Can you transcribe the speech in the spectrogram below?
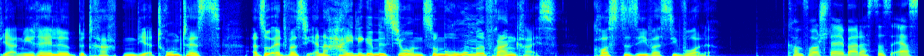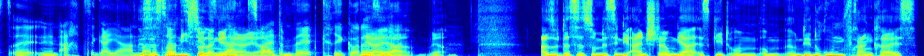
Die Admiräle betrachten die Atomtests als so etwas wie eine heilige Mission zum Ruhme Frankreichs, koste sie, was sie wolle kaum vorstellbar, dass das erst äh, in den 80er Jahren war. Es ist das noch nicht so lange nach her, ja. Zweitem Weltkrieg oder ja, so. Ja, ja, Also das ist so ein bisschen die Einstellung, ja, es geht um, um, um den Ruhm Frankreichs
